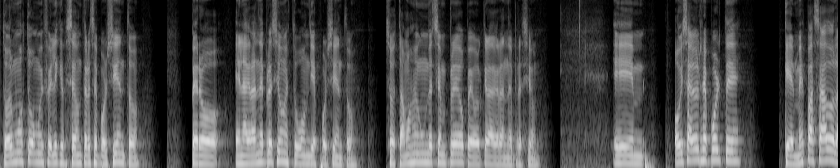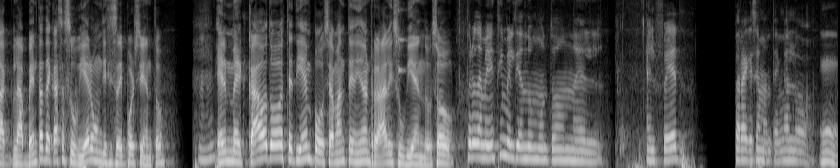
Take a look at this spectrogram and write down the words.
todo el mundo estuvo muy feliz que sea un 13%, pero en la Gran Depresión estuvo un 10%. So, estamos en un desempleo peor que la Gran Depresión. Eh, hoy salió el reporte que el mes pasado la- las ventas de casa subieron un 16%. Ujú. El mercado todo este tiempo se ha mantenido en rally subiendo. So, Pero también está invirtiendo un montón el, el Fed para que se mantengan los mm,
